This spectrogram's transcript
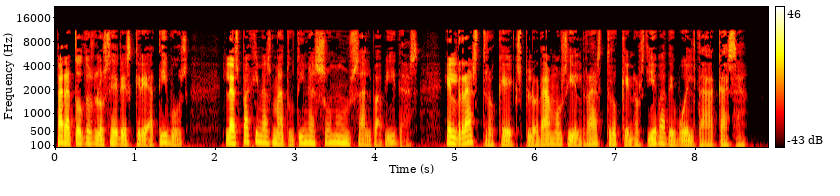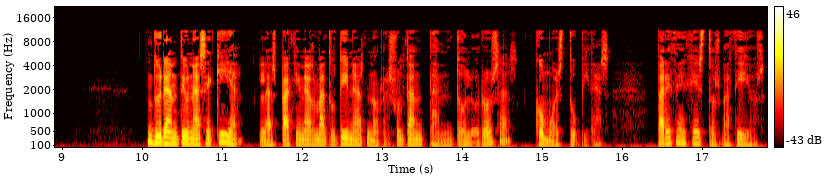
Para todos los seres creativos, las páginas matutinas son un salvavidas, el rastro que exploramos y el rastro que nos lleva de vuelta a casa. Durante una sequía, las páginas matutinas nos resultan tan dolorosas como estúpidas. Parecen gestos vacíos,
